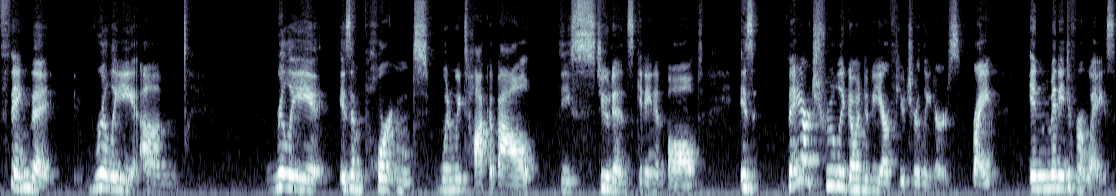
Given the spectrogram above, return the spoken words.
thing that really, um, really is important when we talk about these students getting involved is they are truly going to be our future leaders, right? in many different ways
